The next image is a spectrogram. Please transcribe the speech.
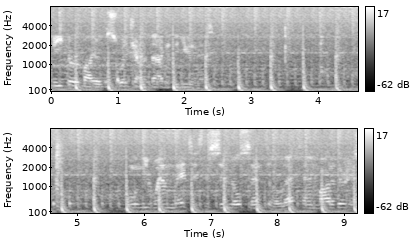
speaker via the switch on the back of the unit. Only when lit is the signal sent to the left-hand monitor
